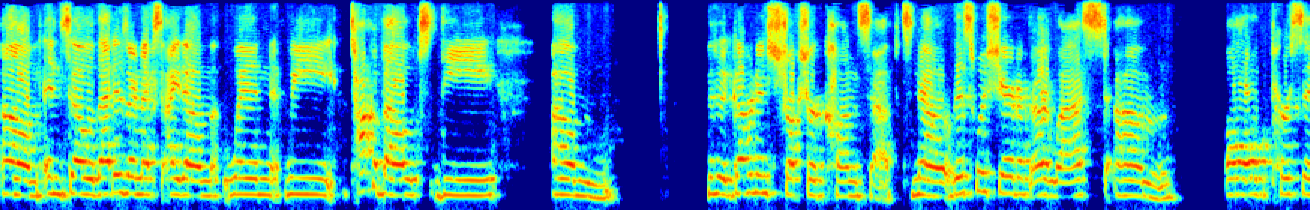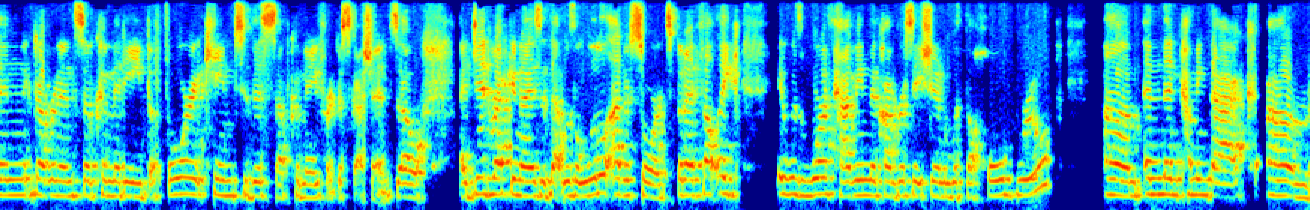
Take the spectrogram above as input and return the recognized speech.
Um, and so that is our next item. When we talk about the um, the governance structure concept. Now, this was shared at our last um, all-person governance subcommittee before it came to this subcommittee for discussion. So I did recognize that that was a little out of sorts, but I felt like it was worth having the conversation with the whole group um, and then coming back um,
